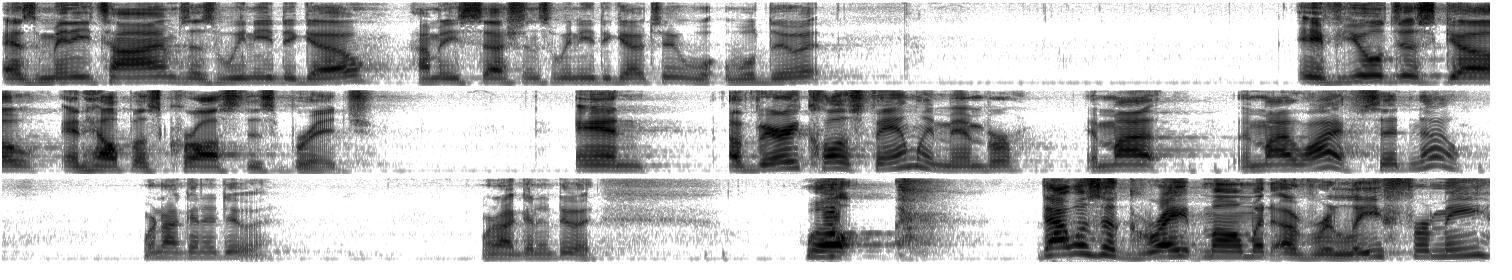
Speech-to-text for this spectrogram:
as many times as we need to go. How many sessions we need to go to, we'll do it if you'll just go and help us cross this bridge. And a very close family member in my, in my life said, No, we're not going to do it. We're not going to do it. Well, that was a great moment of relief for me.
